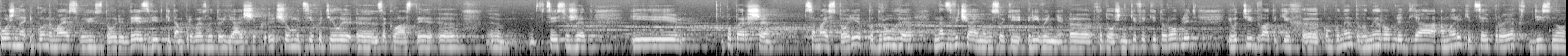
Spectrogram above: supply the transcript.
Кожна ікона має свою історію, де звідки там привезли той ящик, що митці хотіли е, закласти е, е, в цей сюжет. І, по-перше, сама історія. По-друге, надзвичайно високий рівень е, художників, які то роблять. І от ті два таких е, компоненти вони роблять для Америки цей проєкт дійсно.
